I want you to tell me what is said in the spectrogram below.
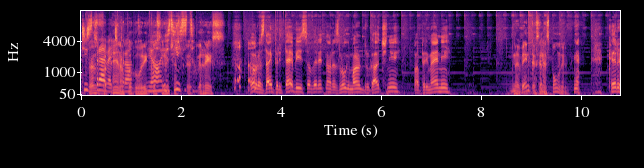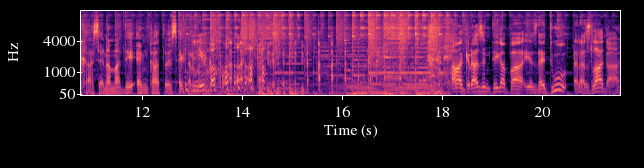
Čist Jaz pa preveč. Ena to govori, ja, reče, isto. res. Dobro, zdaj pri tebi so verjetno razlogi malo drugačni, pa pri meni Ne vem, kaj se ne spomnim. krha se nama DNK, to je vse, kar imamo. Ampak razen tega pa je zdaj tu razlaga,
